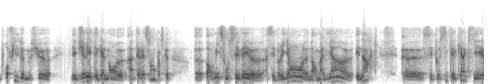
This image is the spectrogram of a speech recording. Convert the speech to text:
profil de Monsieur Legiri est également euh, intéressant parce que, euh, hormis son CV euh, assez brillant, normalien, énarque, c'est aussi quelqu'un qui est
